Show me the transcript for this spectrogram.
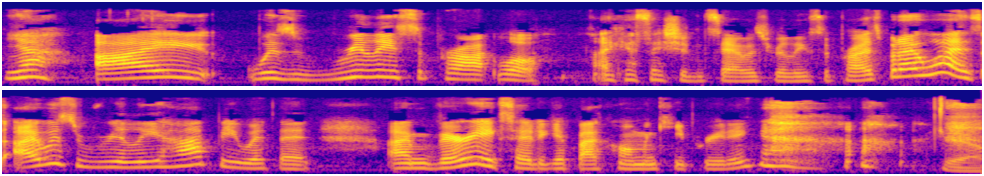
Yeah, I was really surprised. Well, I guess I shouldn't say I was really surprised, but I was. I was really happy with it. I'm very excited to get back home and keep reading. yeah.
